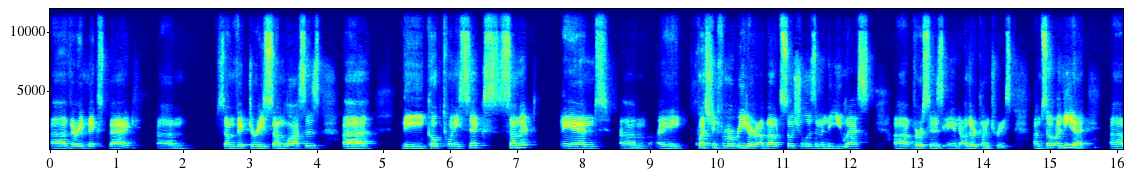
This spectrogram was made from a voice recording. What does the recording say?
uh, very mixed bag. Um, some victories, some losses. Uh, the COP 26 summit and um, a question from a reader about socialism in the US uh, versus in other countries. Um, so Anita, uh,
